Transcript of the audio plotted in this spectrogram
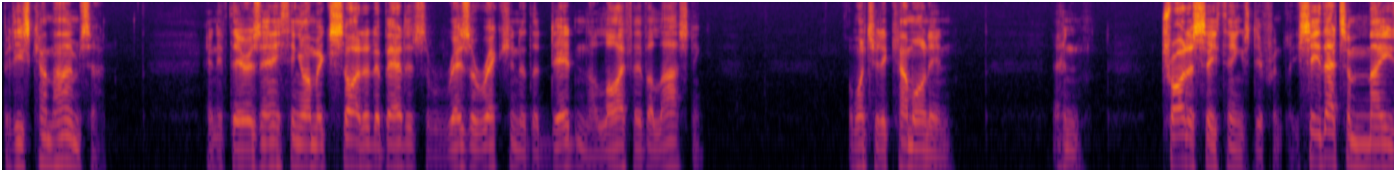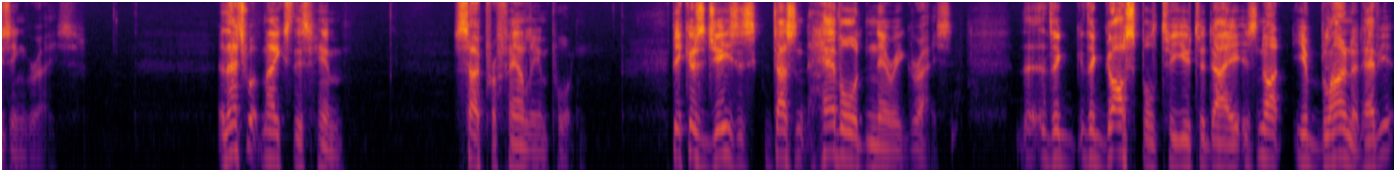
But he's come home, son. And if there is anything I'm excited about, it's the resurrection of the dead and the life everlasting. I want you to come on in and try to see things differently. See, that's amazing grace. And that's what makes this hymn so profoundly important because Jesus doesn't have ordinary grace. The, the, the gospel to you today is not you've blown it, have you?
